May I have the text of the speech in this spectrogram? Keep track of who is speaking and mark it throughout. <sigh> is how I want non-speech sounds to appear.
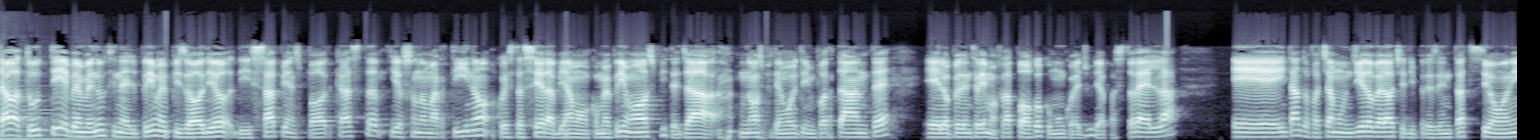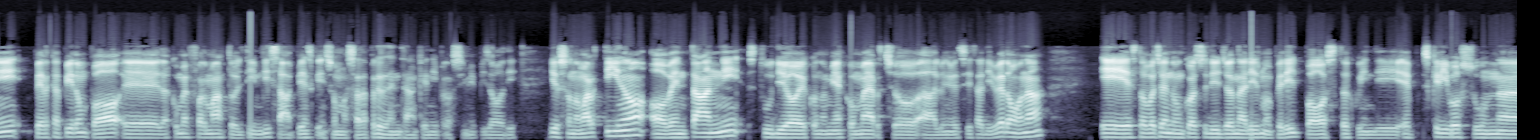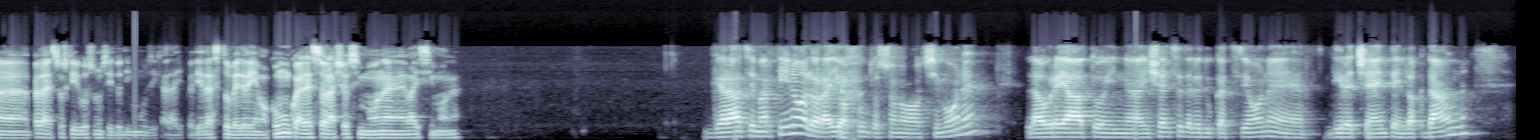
Speaker 1: Ciao a tutti e benvenuti nel primo episodio di Sapiens Podcast. Io sono Martino, questa sera abbiamo come primo ospite già un ospite molto importante e lo presenteremo fra poco, comunque è Giulia Pastorella. E intanto facciamo un giro veloce di presentazioni per capire un po' eh, da come è formato il team di Sapiens, che insomma sarà presente anche nei prossimi episodi. Io sono Martino, ho 20 anni, studio economia e commercio all'Università di Verona e sto facendo un corso di giornalismo per il post, quindi scrivo su un, per adesso scrivo su un sito di musica, dai, per il resto vedremo. Comunque adesso lascio Simone, vai Simone.
Speaker 2: Grazie Martino, allora io appunto sono Simone, laureato in, in scienze dell'educazione di recente in lockdown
